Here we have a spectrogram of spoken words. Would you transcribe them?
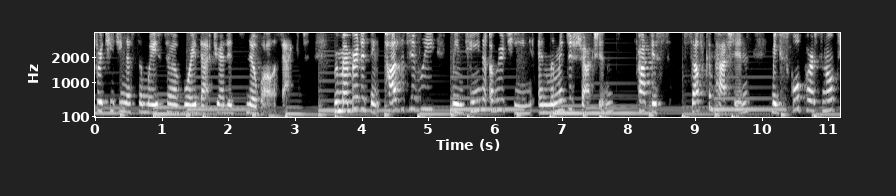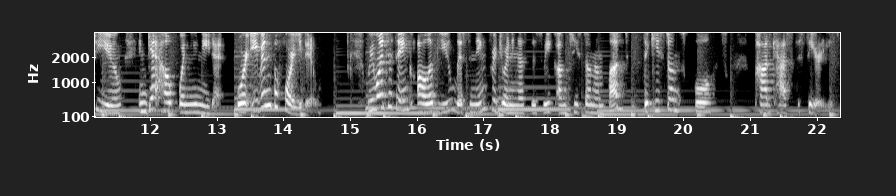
for teaching us some ways to avoid that dreaded snowball effect. Remember to think positively, maintain a routine, and limit distractions. Practice self compassion, make school personal to you, and get help when you need it, or even before you do. We want to thank all of you listening for joining us this week on Keystone Unplugged, the Keystone Schools podcast series.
